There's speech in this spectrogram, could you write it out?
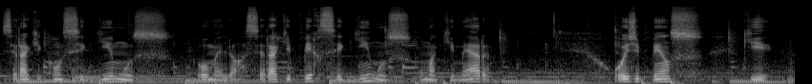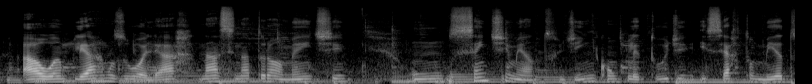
Será que conseguimos, ou melhor, será que perseguimos uma quimera? Hoje penso que, ao ampliarmos o olhar, nasce naturalmente um sentimento de incompletude e certo medo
